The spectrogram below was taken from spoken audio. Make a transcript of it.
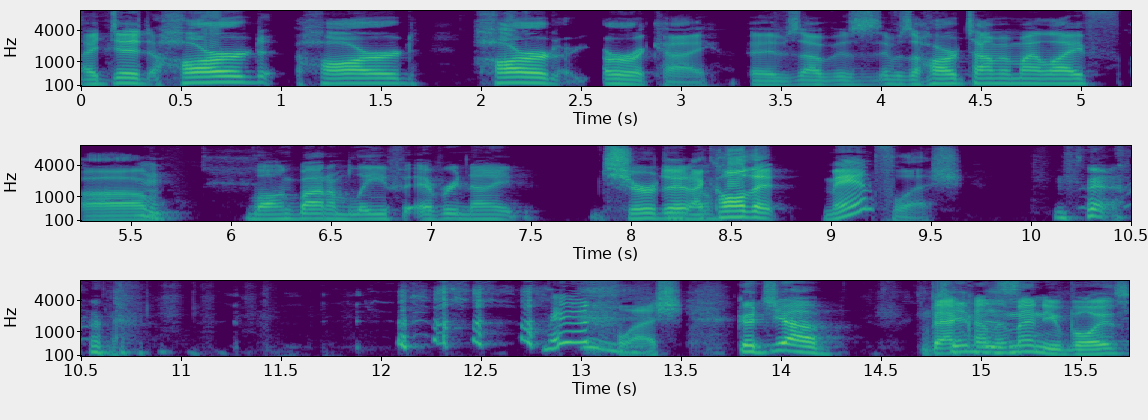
I did hard, hard, hard Uruk-hai. It was, I was, it was a hard time in my life. Um, Long bottom leaf every night. sure did. I called it man flesh. Man flesh. Good job. Back Tim on the menu, boys.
